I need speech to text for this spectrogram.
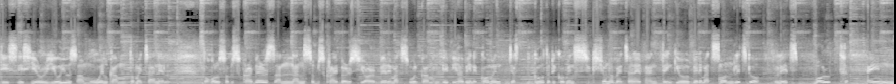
This is your Yoyo Sam. Welcome to my channel. To all subscribers and non-subscribers, you are very much welcome. If you have any comment, just go to the comment section of my channel and thank you very much. Come on, let's go. Let's bolt in.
